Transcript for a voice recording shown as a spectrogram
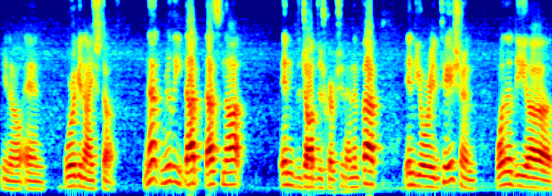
you know, and organize stuff. Not really that that's not in the job description, and in fact, in the orientation, one of the uh,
